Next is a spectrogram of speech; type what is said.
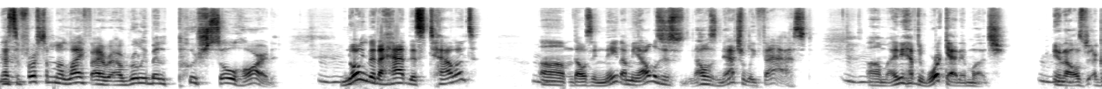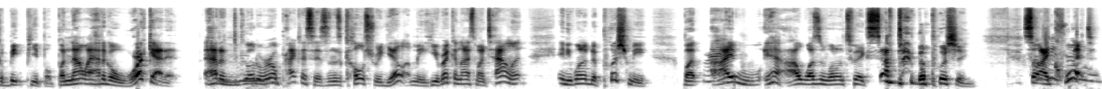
That's the Mhm, first time in my life I, I really been pushed so hard, mhm, knowing that I had this talent mhm, um, that was innate. I mean, I was just I was naturally fast. Mhm, Um, I didn't have to work at it much, mhm. and I was I could beat people. But now I had to go work at it. I had to go to real practices, and this coach would yell at me. He recognized my talent, and he wanted to push me. But Right. I, yeah, I wasn't willing to accept the pushing, so I quit. so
